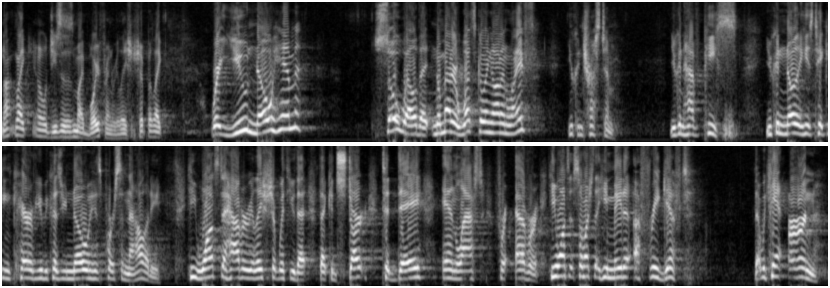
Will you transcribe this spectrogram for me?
Not like, you know, Jesus is my boyfriend relationship, but like where you know him so well that no matter what's going on in life, you can trust him. You can have peace. You can know that he's taking care of you because you know his personality. He wants to have a relationship with you that, that could start today and last forever. He wants it so much that he made it a free gift that we can't earn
